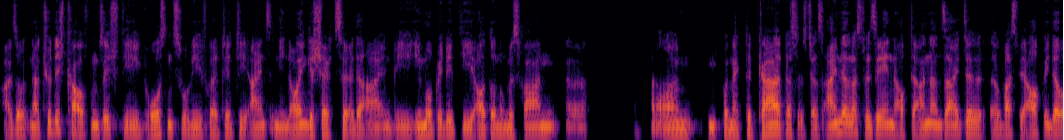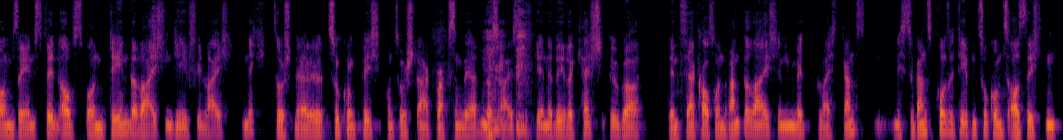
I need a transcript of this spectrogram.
Also natürlich kaufen sich die großen Zulieferer die T1 in die neuen Geschäftsfelder ein, wie E-Mobility, autonomes Fahren, äh, ähm, Connected Car, das ist das eine, was wir sehen. Auf der anderen Seite, äh, was wir auch wiederum sehen, Spin-offs von den Bereichen, die vielleicht nicht so schnell zukünftig und so stark wachsen werden. Das mhm. heißt, ich generiere Cash über den Verkauf von Randbereichen mit vielleicht ganz, nicht so ganz positiven Zukunftsaussichten,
